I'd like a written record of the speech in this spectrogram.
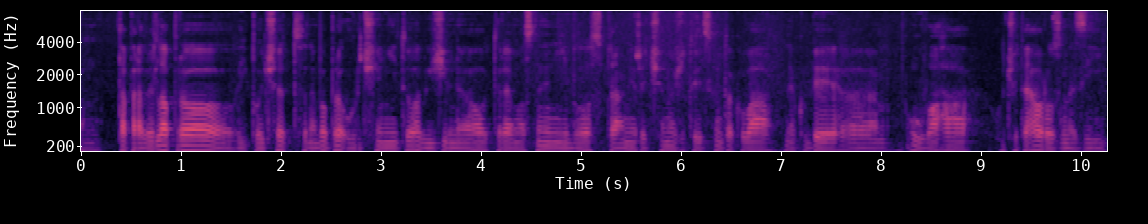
Ehm, ta pravidla pro výpočet nebo pro určení toho výživného, které vlastně není bylo správně řečeno, že to je vždycky taková jakoby, uh, úvaha určitého rozmezí,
